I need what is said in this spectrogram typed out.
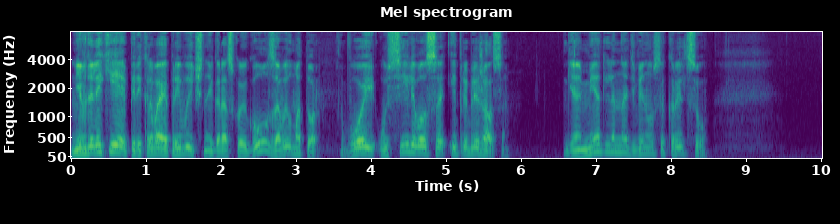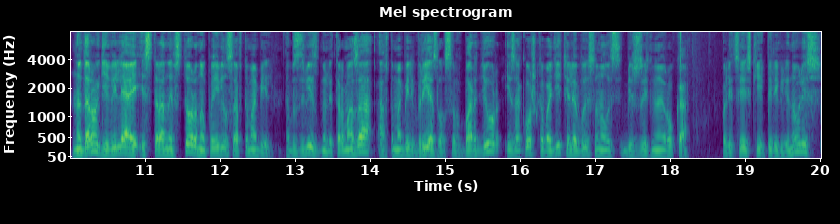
Невдалеке, перекрывая привычный городской гул, завыл мотор. Вой усиливался и приближался. Я медленно двинулся к крыльцу. На дороге, виляя из стороны в сторону, появился автомобиль. Взвизгнули тормоза, автомобиль врезался в бордюр, из окошка водителя высунулась безжизненная рука. Полицейские переглянулись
